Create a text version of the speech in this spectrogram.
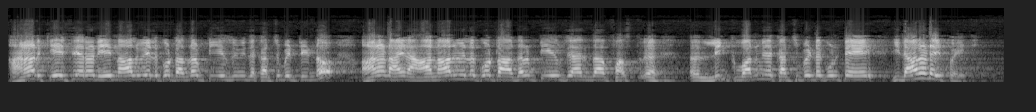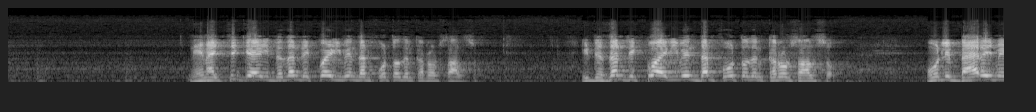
ఆనాడు కేసీఆర్ అని ఏ నాలుగు వేల కోట్ల అదనపు టీఎంసీ మీద ఖర్చు పెట్టిండో ఆనాడు ఆయన ఆ నాలుగు వేల కోట్ల అదనపు టీఎంసీ ఫస్ట్ లింక్ వన్ మీద ఖర్చు పెట్టకుంటే ఇది ఆనాడు అయిపోయేది నేను I think it doesn't require even that four thousand crores also it doesn't require even that four thousand crores also only barrage may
